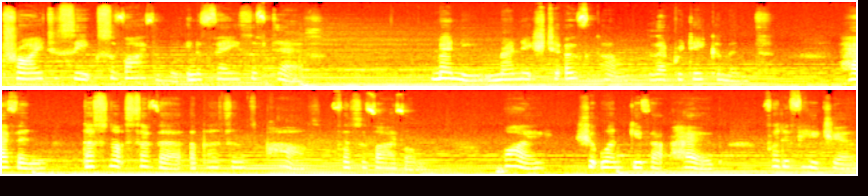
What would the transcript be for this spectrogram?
try to seek survival in the face of death. Many manage to overcome their predicament. Heaven does not sever a person's path for survival. Why should one give up hope for the future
